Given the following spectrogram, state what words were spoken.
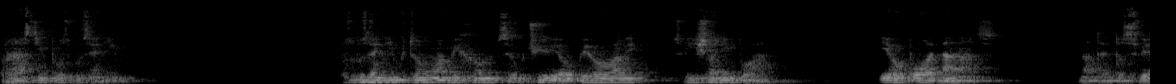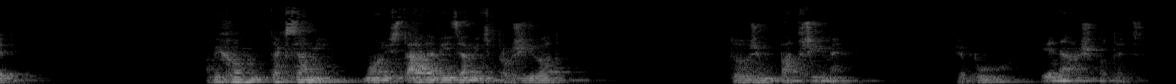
pro nás tím pozbuzením. Pozbuzením k tomu, abychom se učili a objevovali smýšlením Boha. Jeho pohled na nás, na tento svět. Abychom tak sami mohli stále víc a víc prožívat toho, že mu patříme. Že Bůh je náš Otec.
